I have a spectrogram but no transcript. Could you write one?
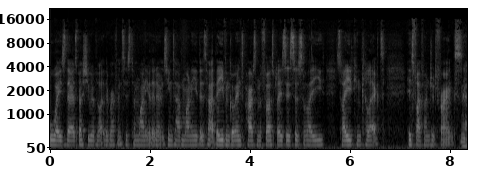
always there, especially with like the references to money. Or they don't seem to have money. The fact they even go into Paris in the first place is so Saeed Saeed can collect his five hundred francs. yes.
